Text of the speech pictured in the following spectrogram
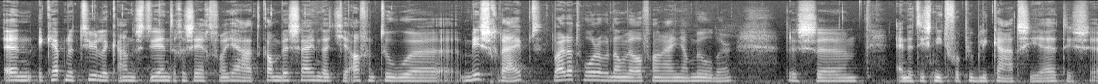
en ik heb natuurlijk aan de studenten gezegd van... ja, het kan best zijn dat je af en toe misgrijpt. Maar dat horen we dan wel van Rijn-Jan Mulder. Dus, eh, en het is niet voor publicatie, hè. Het, is, eh,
